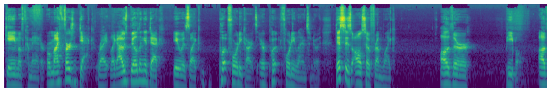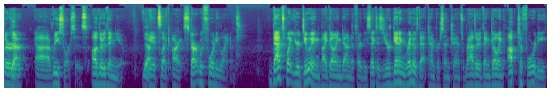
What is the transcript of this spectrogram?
game of commander or my first deck right like i was building a deck it was like put 40 cards or put 40 lands into it this is also from like other people other Yeah. Uh, resources other than you Yeah. it's like all right start with 40 lands that's what you're doing by going down to 36 is you're getting rid of that 10% chance rather than going up to 40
